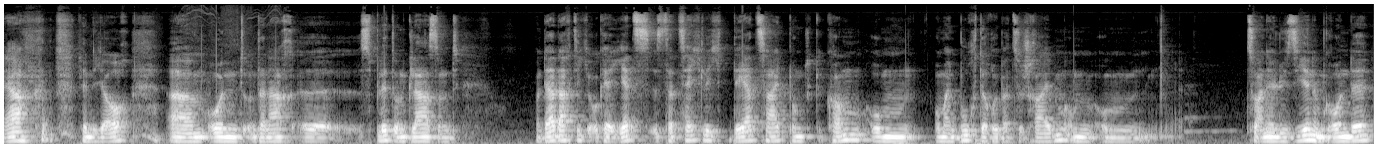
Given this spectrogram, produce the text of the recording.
ja, finde ich auch. Ähm, und, und danach äh, Split und Glas. Und und da dachte ich, okay, jetzt ist tatsächlich der Zeitpunkt gekommen, um, um ein Buch darüber zu schreiben, um, um zu analysieren im Grunde,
